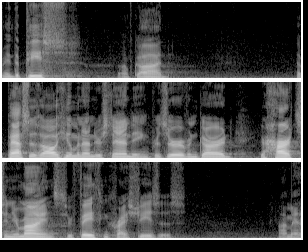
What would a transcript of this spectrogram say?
May the peace of God that passes all human understanding preserve and guard your hearts and your minds through faith in Christ Jesus. Amen.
